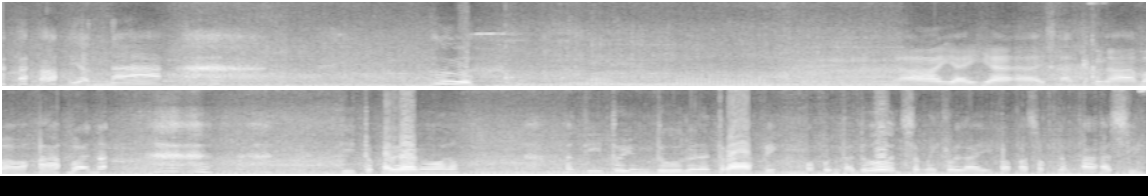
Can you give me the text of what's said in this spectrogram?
Yan na. Uh. Ay, ay, ay. Sabi ko nga ba, oh, haba na. Dito pa lang, oh. Nandito yung dulo ng traffic. Papunta doon sa may kulay. Papasok ng Pasig.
